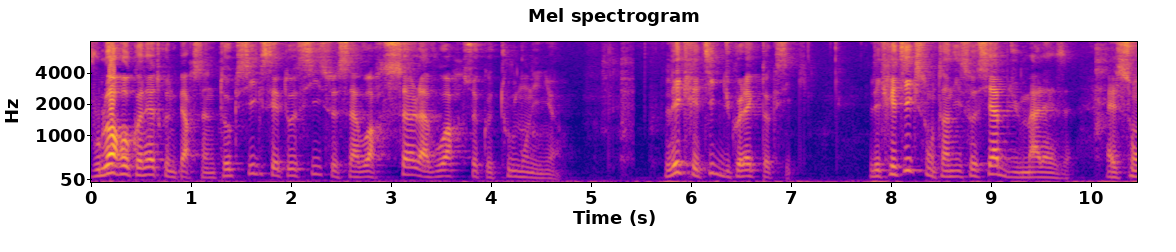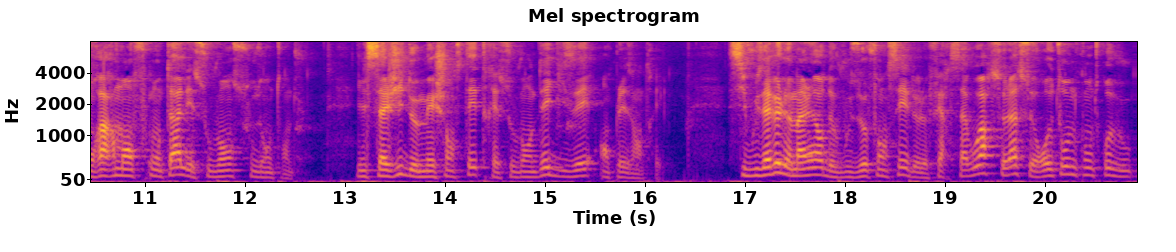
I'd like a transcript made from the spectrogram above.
Vouloir reconnaître une personne toxique, c'est aussi se savoir seul à voir ce que tout le monde ignore. Les critiques du collègue toxique. Les critiques sont indissociables du malaise. Elles sont rarement frontales et souvent sous-entendues. Il s'agit de méchanceté très souvent déguisée en plaisanterie. Si vous avez le malheur de vous offenser et de le faire savoir, cela se retourne contre vous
